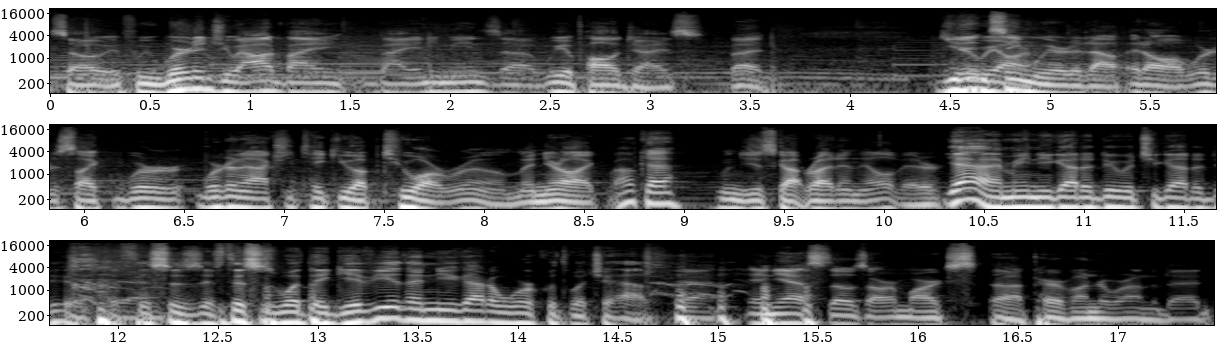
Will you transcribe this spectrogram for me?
So if we weirded you out by by any means, uh, we apologize. But You Here didn't we seem are. weirded out at all. We're just like, we're we're gonna actually take you up to our room, and you're like, okay, and you just got right in the elevator. Yeah, I mean, you got to do what you got to do. If this is if this is what they give you, then you got to work with what you have. yeah, and yes, those are Mark's uh, pair of underwear on the bed.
